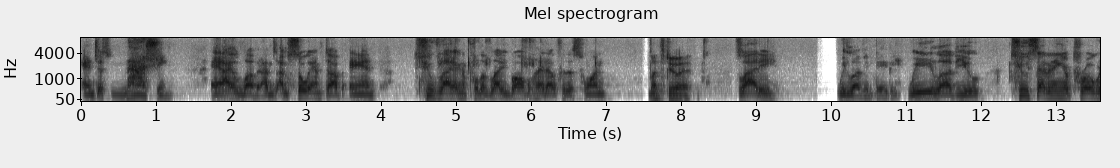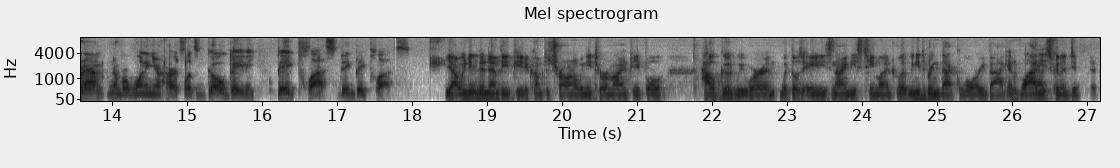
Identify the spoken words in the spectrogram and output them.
and just mashing. And I love it. I'm I'm so amped up. And to Vladdy, I'm gonna pull the Vladdy bobblehead out for this one. Let's do it. Vladdy, we love you, baby. We love you. Two seven in your program, number one in your hearts. Let's go, baby. Big plus, big big plus. Yeah, we need an MVP to come to Toronto. We need to remind people how good we were in, with those 80s, 90s team. Like we need to bring that glory back, and Vladdy's going to do it.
